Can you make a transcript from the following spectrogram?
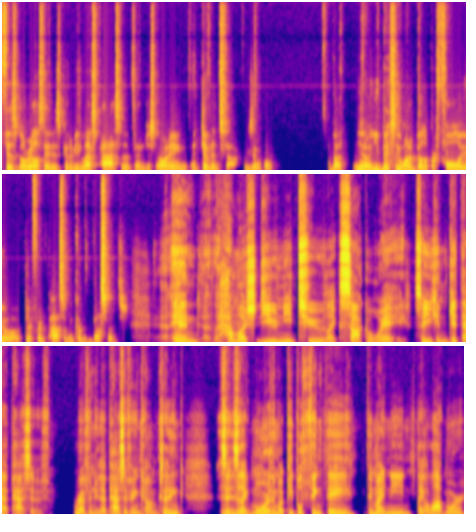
physical real estate is going to be less passive than just owning a dividend stock, for example. But you know, you basically want to build a portfolio of different passive income investments. And uh, how much do you need to like sock away so you can get that passive revenue, that passive income? Because I think is it, is it like more than what people think they they might need, like a lot more?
